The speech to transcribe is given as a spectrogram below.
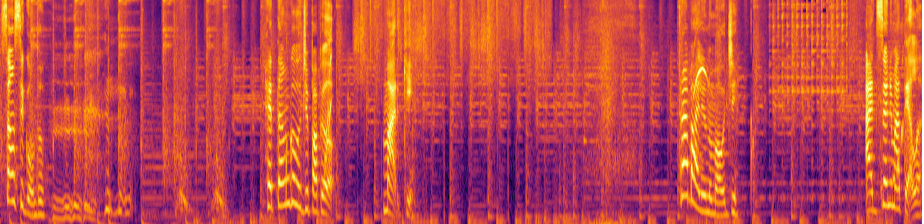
Só um segundo. Retângulo de papelão. Marque. Trabalho no molde. Adicione uma tela.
